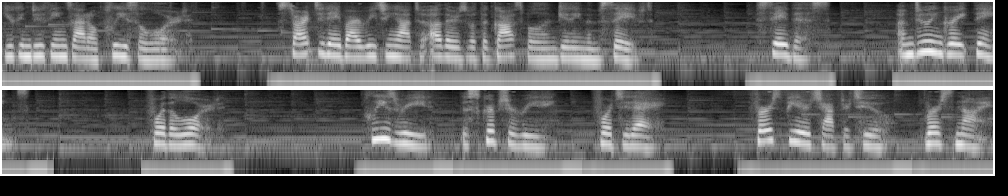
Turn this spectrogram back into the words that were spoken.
you can do things that'll please the Lord. Start today by reaching out to others with the gospel and getting them saved. Say this. I'm doing great things. For the Lord. Please read, the scripture reading, for today. 1 Peter chapter 2, verse 9.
